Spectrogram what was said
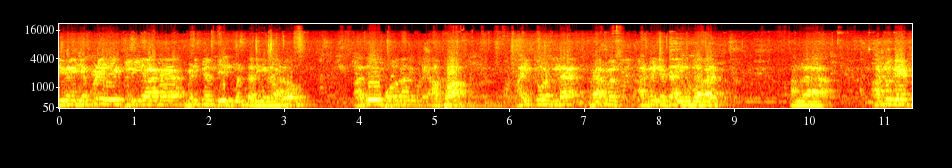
இவர் எப்படி ஃப்ரீயாக மெடிக்கல் ட்ரீட்மெண்ட் தருகிறாரோ அதே போல தான் இவருடைய அப்பா ஹைகோர்ட்டில் ஃபேமஸ் அட்வொகேட்டாக இருந்தவர். அந்த அட்வொகேட்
